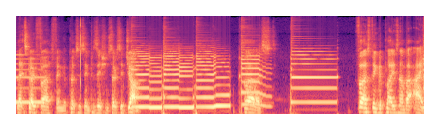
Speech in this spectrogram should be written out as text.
Let's go first finger, puts us in position. So it's a jump. First. First finger plays number eight.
